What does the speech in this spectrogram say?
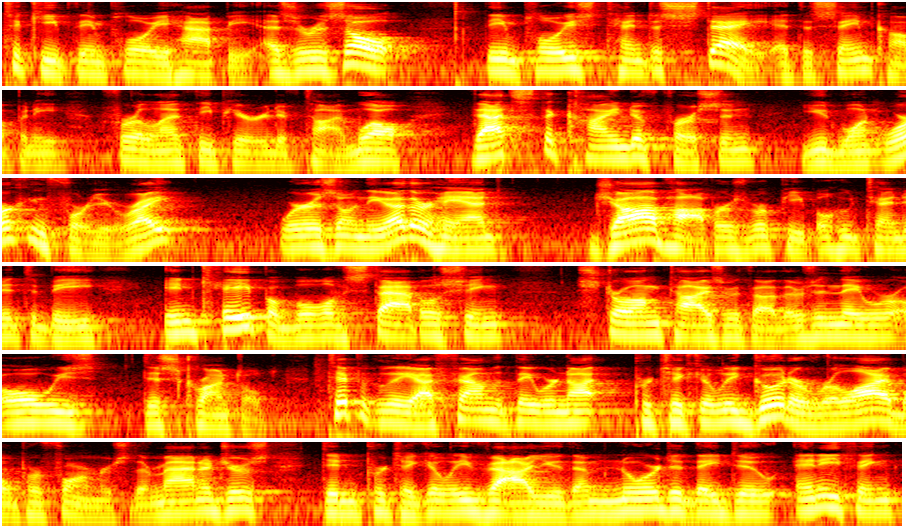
to keep the employee happy. As a result, the employees tend to stay at the same company for a lengthy period of time. Well, that's the kind of person you'd want working for you, right? Whereas on the other hand, job hoppers were people who tended to be incapable of establishing strong ties with others and they were always disgruntled. Typically, I found that they were not particularly good or reliable performers. Their managers didn't particularly value them, nor did they do anything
